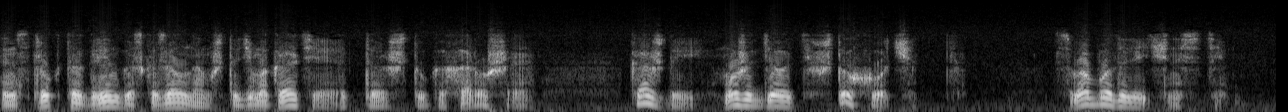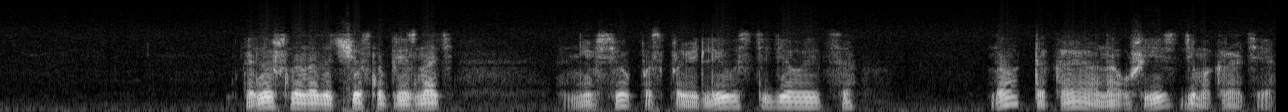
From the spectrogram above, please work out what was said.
Инструктор Гринго сказал нам, что демократия — это штука хорошая. Каждый может делать, что хочет. Свобода личности. Конечно, надо честно признать, не все по справедливости делается, но такая она уж есть демократия.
